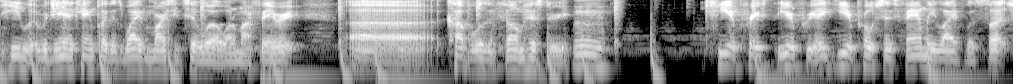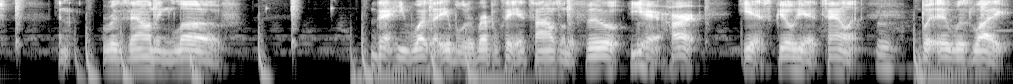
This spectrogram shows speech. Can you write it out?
he Regina King played his wife Marcee Tidwell, one of my favorite uh, couples in film history. Hmm. He approached he, he approached his family life with such an resounding love that he wasn't able to replicate at times on the field. He had heart. he had skill, he had talent, hmm. but it was like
